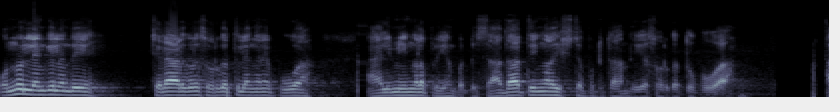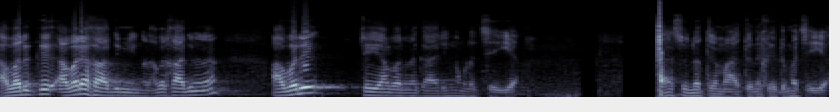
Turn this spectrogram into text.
ഒന്നുമില്ലെങ്കിൽ എന്ത് ചില ആളുകൾ സ്വർഗത്തിൽ എങ്ങനെ പോവാ? ആലിമീങ്ങളെ പ്രിയപ്പെട്ട് സാധാത്യങ്ങളെ ഇഷ്ടപ്പെട്ടിട്ടാണ് എന്ത് ചെയ്യുക സ്വർഗത്ത് പോവുക അവർക്ക് അവരെ ഹാദിമ്യങ്ങൾ അവർ ഹാദിമ്യ അവർ ചെയ്യാൻ പറയുന്ന കാര്യം നമ്മൾ ചെയ്യുക ആ സുന്നത്തെ മായത്തിന് ഹിദ്മ ചെയ്യുക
